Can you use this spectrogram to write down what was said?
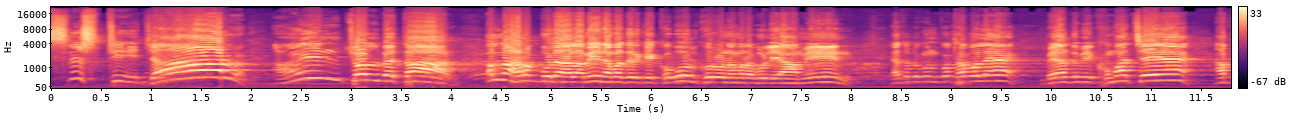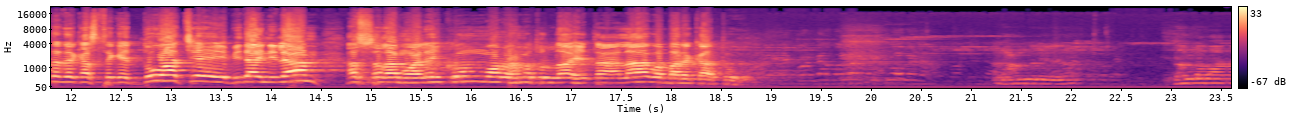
সৃষ্টি যার, আইন চলবে তার। আল্লাহ রাব্বুল আলামিন আমাদেরকে কবুল করুন, আমরা বলি আমিন। এতটুকুন কথা বলে বেয়াদবি ক্ষমা চেয়ে আপনাদের কাছ থেকে দোয়া চেয়ে বিদায় নিলাম। আসসালামু আলাইকুম ওয়া রাহমাতুল্লাহি তাআলা ধন্যবাদ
